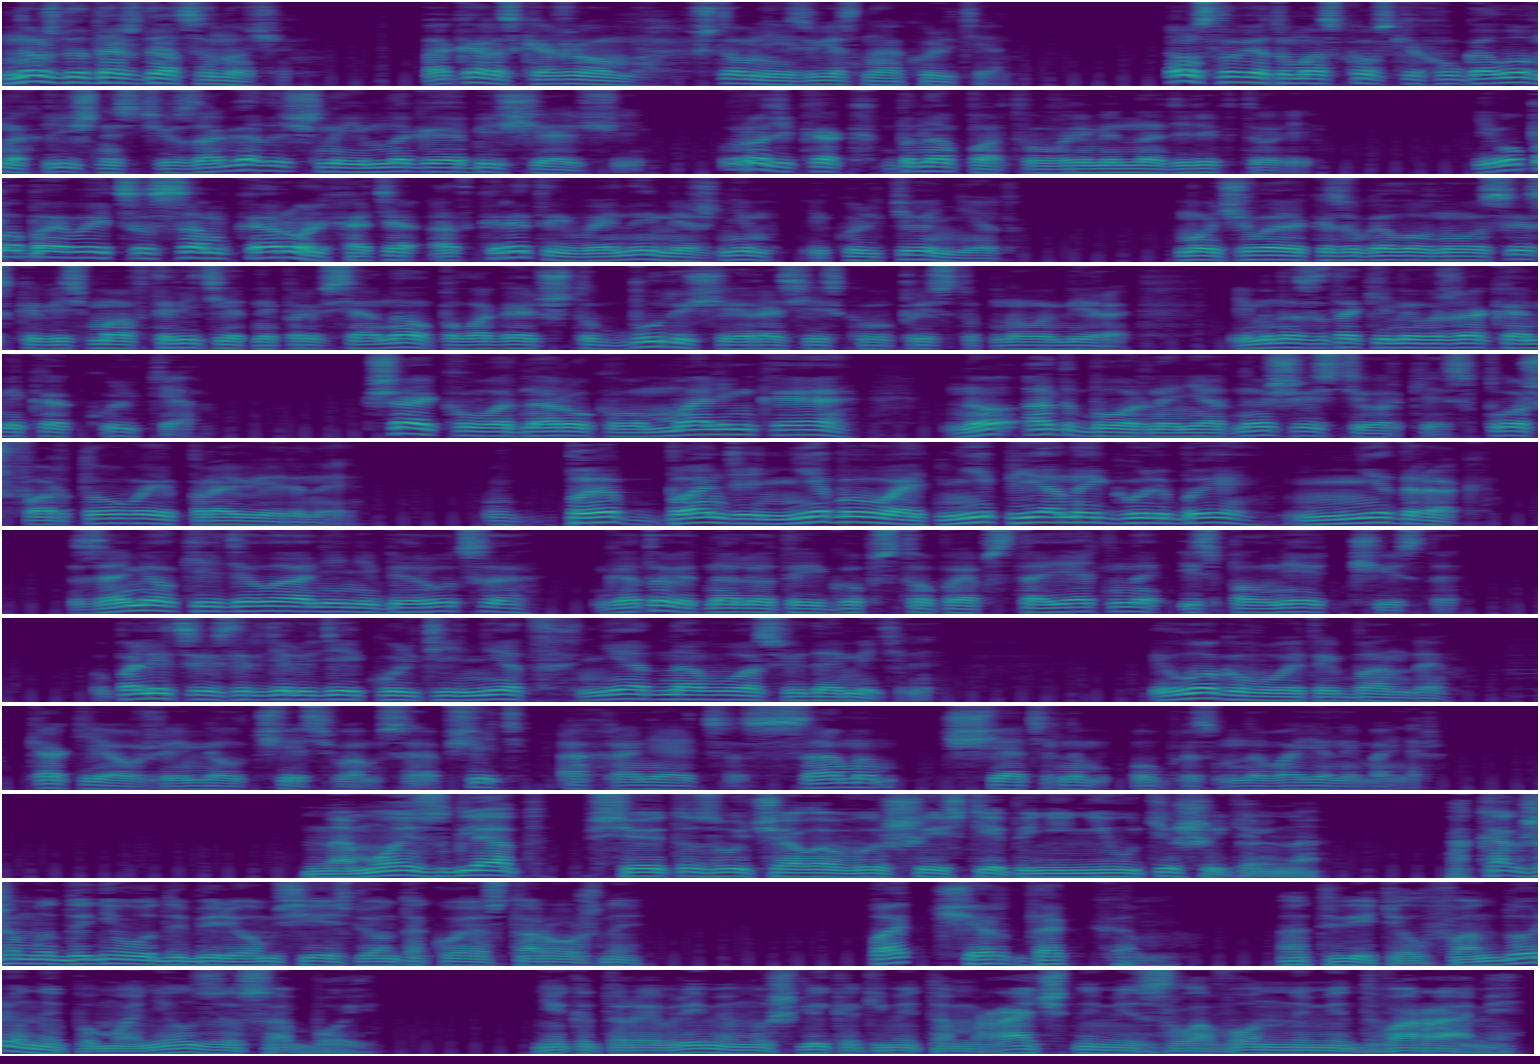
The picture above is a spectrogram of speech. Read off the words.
Нужно дождаться ночи. Пока расскажу вам, что мне известно о культе. Он слывет у московских уголовных личностью загадочной и многообещающей, вроде как Бонапарт во времена директории. Его побаивается сам король, хотя открытой войны между ним и культё нет. Мой человек из уголовного сыска, весьма авторитетный профессионал, полагает, что будущее российского преступного мира именно за такими вожаками, как Культя. Шайка у Однорукого маленькая, но отборная ни одной шестерки, сплошь фартовые и проверенные. В Б-банде не бывает ни пьяной гульбы, ни драк. За мелкие дела они не берутся, готовят налеты и гоп-стопы обстоятельно, исполняют чисто. У полиции среди людей культи нет ни одного осведомителя. И логово этой банды, как я уже имел честь вам сообщить, охраняется самым тщательным образом на военный манер. На мой взгляд, все это звучало в высшей степени неутешительно. А как же мы до него доберемся, если он такой осторожный? По чердакам, ответил Фандорин и поманил за собой. Некоторое время мы шли какими-то мрачными, зловонными дворами.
